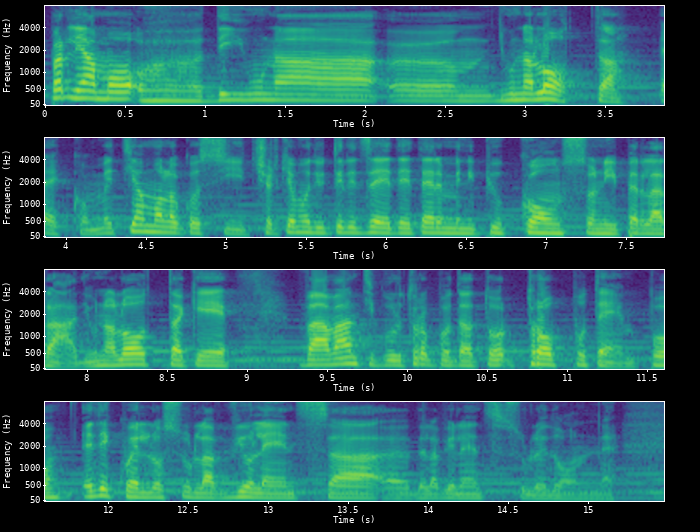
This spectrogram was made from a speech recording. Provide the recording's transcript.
Parliamo uh, di, una, uh, di una lotta ecco, mettiamola così, cerchiamo di utilizzare dei termini più consoni per la radio, una lotta che va avanti purtroppo da to- troppo tempo ed è quello sulla violenza, eh, della violenza sulle donne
